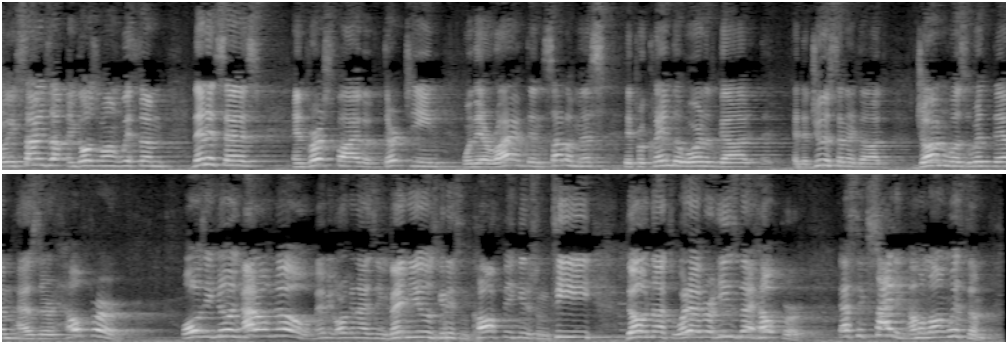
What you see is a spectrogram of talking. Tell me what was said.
So he signs up and goes along with them. Then it says in verse 5 of 13 when they arrived in Salamis, they proclaimed the word of God in the Jewish synagogue. John was with them as their helper. What was he doing? I don't know. Maybe organizing venues, getting some coffee, getting some tea, donuts, whatever. He's the helper. That's exciting. I'm along with them.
